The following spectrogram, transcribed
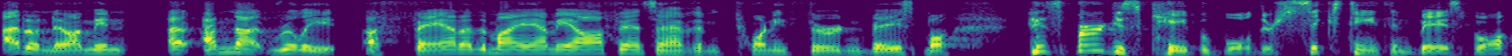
I don't know. I mean, I, am not really a fan of the Miami offense. I have them 23rd in baseball. Pittsburgh is capable. They're 16th in baseball,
